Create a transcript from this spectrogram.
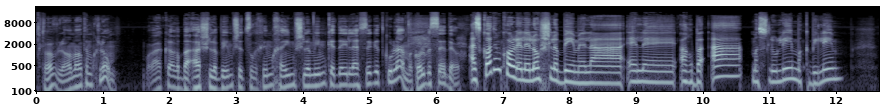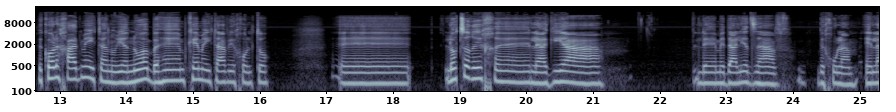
טוב, לא אמרתם כלום. רק ארבעה שלבים שצריכים חיים שלמים כדי להשיג את כולם, הכל בסדר. אז קודם כל, אלה לא שלבים, אלא אלה ארבעה מסלולים מקבילים, וכל אחד מאיתנו ינוע בהם כמיטב יכולתו. אה, לא צריך אה, להגיע למדליית זהב בכולם, אלא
